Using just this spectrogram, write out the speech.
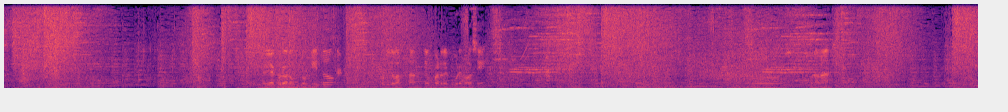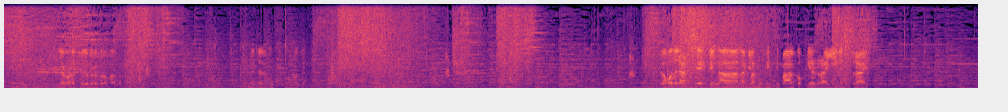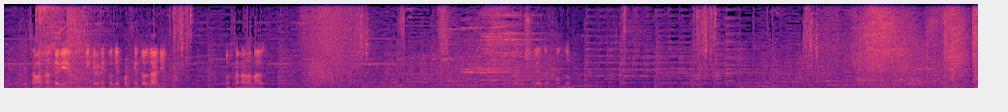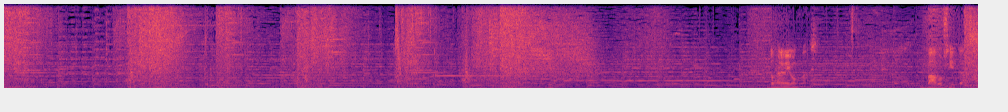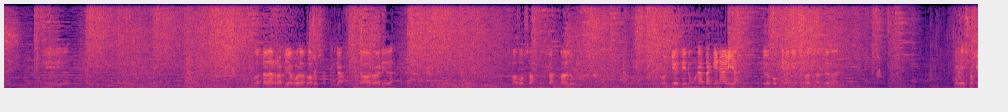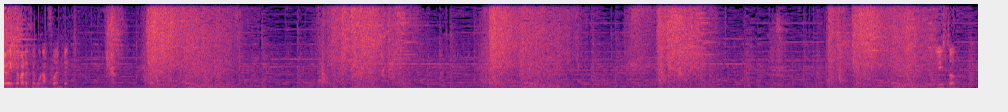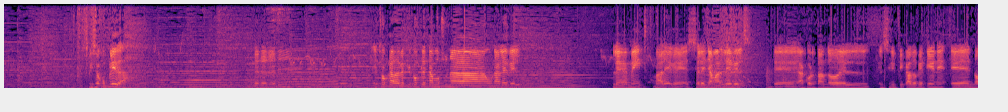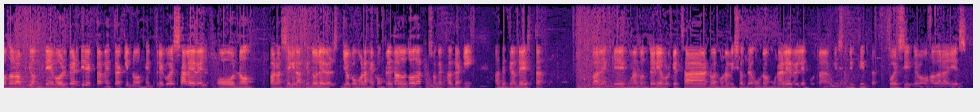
Me voy a curar un poquito. Un poquito bastante, un par de curas o así. Una más. Ya con esto yo creo que lo mato. Luego del Archer, que es la, clase principal, cogí el Raging Strike. Está bastante bien, un incremento un 10% del daño. No está nada mal. La Roselette de fondo. Dos enemigos más. Babosita. Mi vida. Un la rápida por las babosas pican una barbaridad. Babosas juntas malo. Porque tienen un ataque en área que lo conviene y hace bastante daño. Es eso que veis que parece en una fuente. Listo. Misión cumplida. Esto cada vez que completamos una, una level, level mate, ¿vale? Que se le llaman levels, acortando el, el, significado que tiene, eh, nos da la opción de volver directamente a quien nos entregó esa level o no, para seguir haciendo levels. Yo como las he completado todas, que son estas de aquí, a excepción de esta, ¿vale? Que es una tontería porque esta no es una misión de uno, es una level, es una misión distinta. Pues sí, le vamos a dar a yes.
